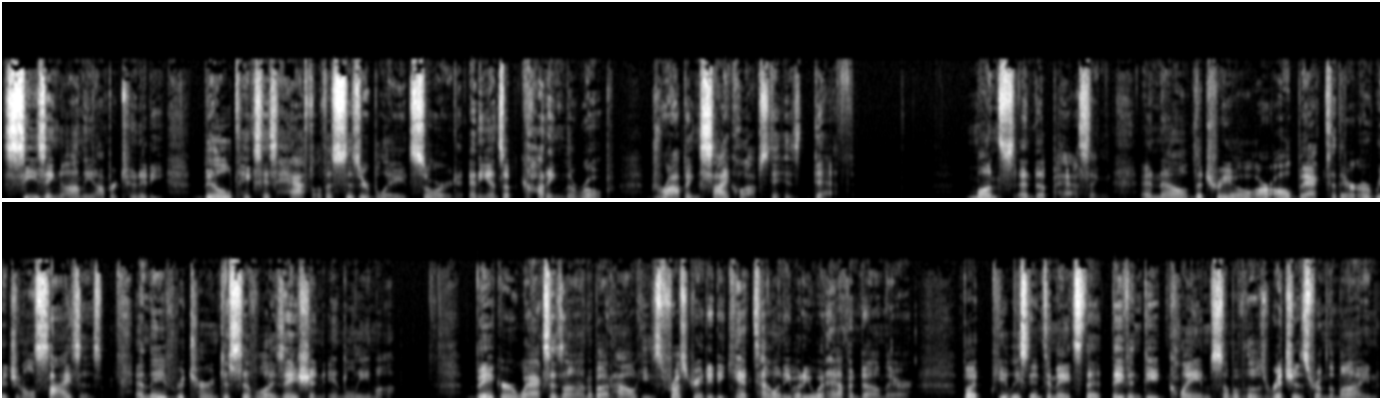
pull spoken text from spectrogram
Seizing on the opportunity, Bill takes his half of a scissor blade sword and he ends up cutting the rope, dropping Cyclops to his death. Months end up passing, and now the trio are all back to their original sizes, and they've returned to civilization in Lima. Baker waxes on about how he's frustrated he can't tell anybody what happened down there, but he at least intimates that they've indeed claimed some of those riches from the mine,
